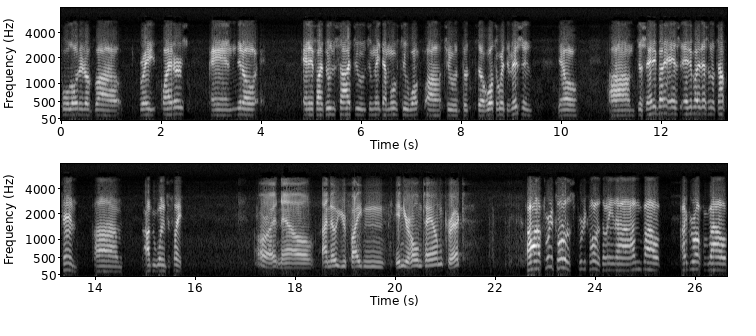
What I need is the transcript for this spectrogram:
full loaded of uh, great fighters, and you know, and if I do decide to to make that move to uh, to the, the welterweight division, you know, um, just anybody as anybody that's in the top ten, um, I'll be willing to fight. All right. Now, I know you're fighting in your hometown, correct? Uh, pretty close, pretty close. I mean, uh, I'm about, I grew up about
